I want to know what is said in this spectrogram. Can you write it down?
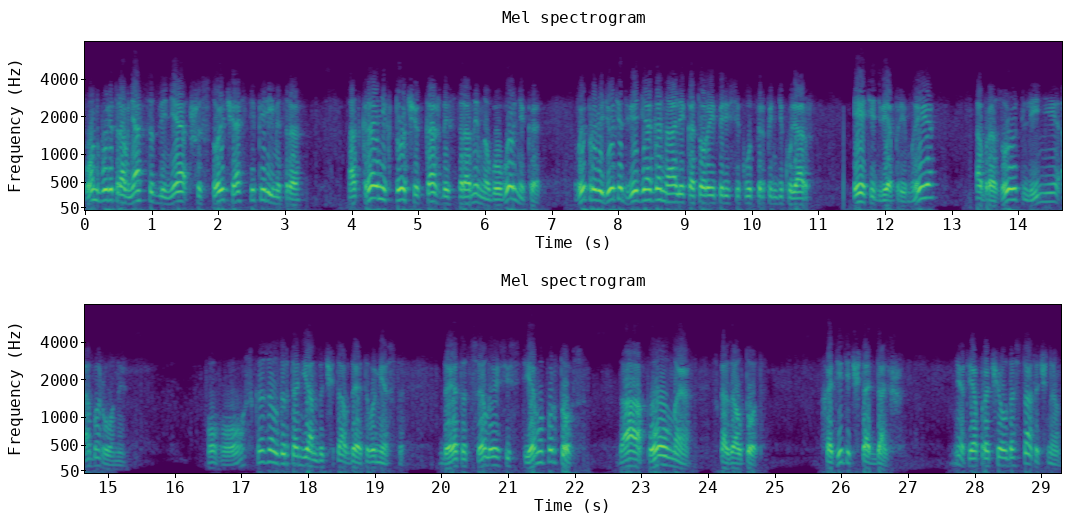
Он будет равняться длине шестой части периметра. От крайних точек каждой стороны многоугольника вы проведете две диагонали, которые пересекут перпендикуляр. Эти две прямые образуют линии обороны. «Ого», — сказал Д'Артаньян, дочитав до этого места, — «да это целая система, Портос». «Да, полная», — сказал тот. «Хотите читать дальше?» «Нет, я прочел достаточно.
